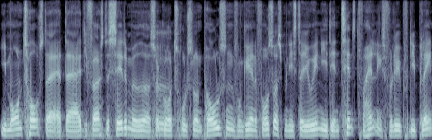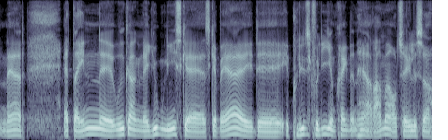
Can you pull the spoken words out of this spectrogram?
i morgen torsdag, at der er de første sættemøder, og så mm. går Truls Lund Poulsen, fungerende forsvarsminister, jo ind i et intenst forhandlingsforløb, fordi planen er, at, at der inden øh, udgangen af juni skal, skal være et, øh, et politisk forlig omkring den her rammeaftale, så,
